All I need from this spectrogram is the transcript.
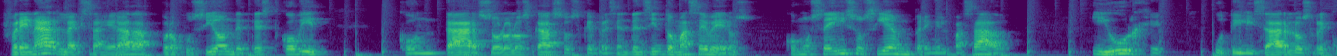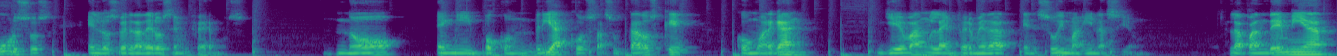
frenar la exagerada profusión de test COVID, contar solo los casos que presenten síntomas severos, como se hizo siempre en el pasado, y urge utilizar los recursos en los verdaderos enfermos, no en hipocondríacos asustados que, como Argán, llevan la enfermedad en su imaginación. La pandemia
